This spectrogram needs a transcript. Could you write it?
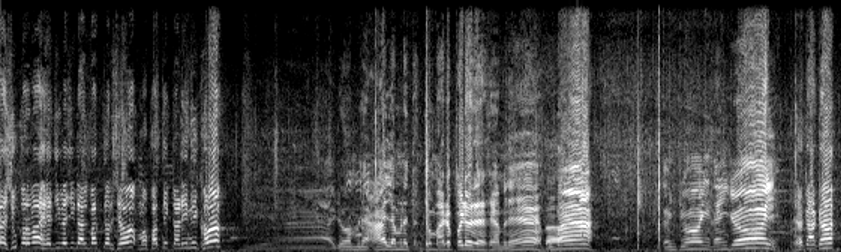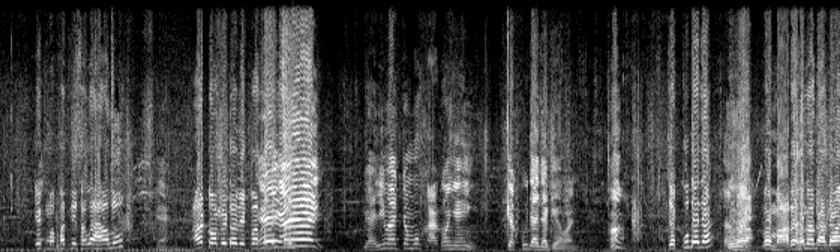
રે શું કરવા? હેજી વેજી દાલ ભાત કરશો? મફતની કઢી નહીં ખો. આજો હમણાં હાલ હમણાં ધંધો મારો પડ્યો રહેશે હમણાં. બુબા કંચોય કંચોય. હે કાકા એક મફતની સલાહ હાલું આ ટોમેટો વેચવા! પહેલી વાત તો હું કાકો નહીં ચક્કુ દાદા કહેવાનું. હા? ચક્કુ દાદા? મારે હના દાદા.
